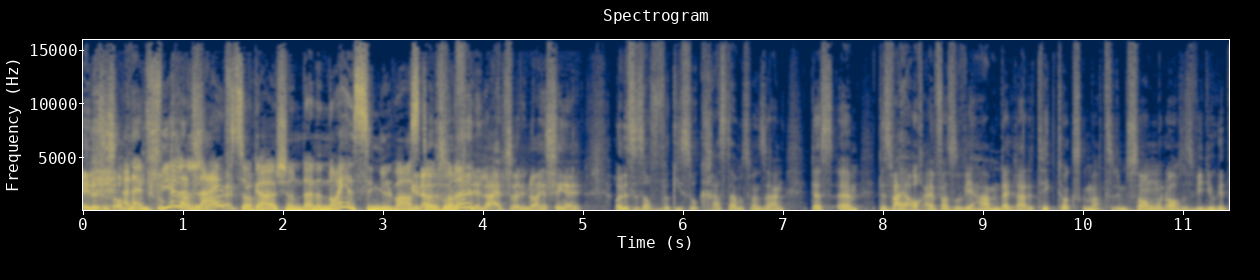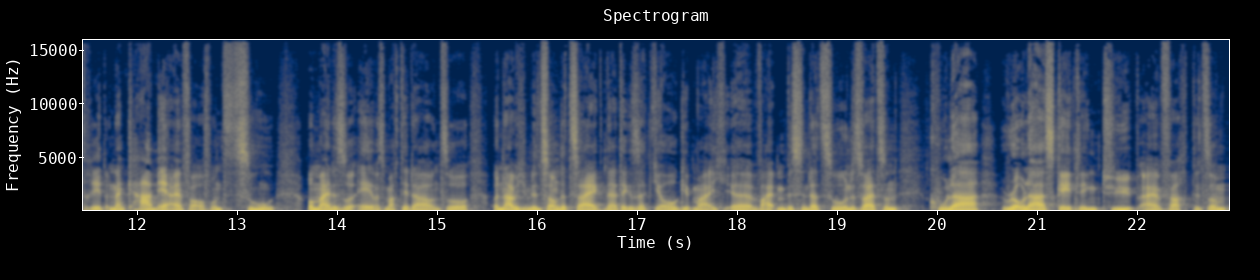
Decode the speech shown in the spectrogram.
Ey, das ist auch An ein wirklich so Fearless krass da Live einfach, sogar ne? schon deine neue Single war's Genau, doch, das war oder? viele Live, war die neue Single. Und es ist auch wirklich so krass, da muss man sagen, dass ähm, das war ja auch einfach so, wir haben da gerade TikToks gemacht zu dem Song und auch das Video gedreht und dann kam er einfach auf uns zu und meinte so, ey, was macht ihr da und so. Und dann habe ich ihm den Song gezeigt und dann hat er gesagt, yo, gib mal, ich äh, vibe ein bisschen dazu. Und es war jetzt so ein cooler Roller-Skating-Typ einfach mit so einem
